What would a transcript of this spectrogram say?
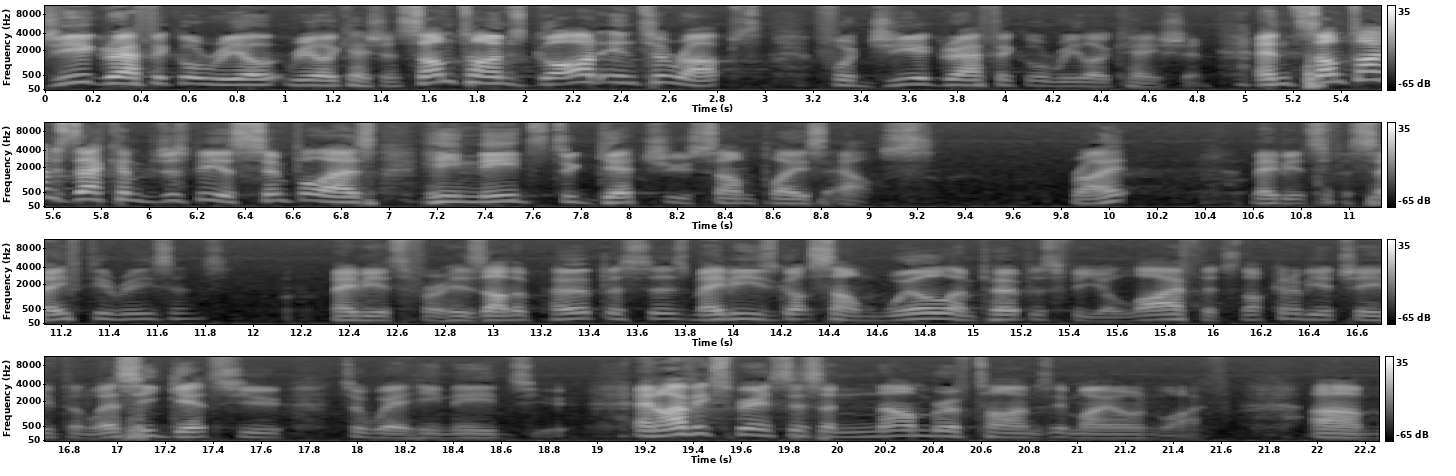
Geographical re- relocation. Sometimes God interrupts for geographical relocation. And sometimes that can just be as simple as He needs to get you someplace else, right? Maybe it's for safety reasons. Maybe it's for his other purposes. Maybe he's got some will and purpose for your life that's not going to be achieved unless he gets you to where he needs you. And I've experienced this a number of times in my own life. Um,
